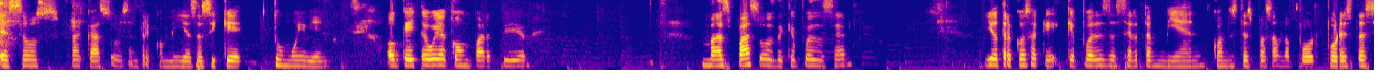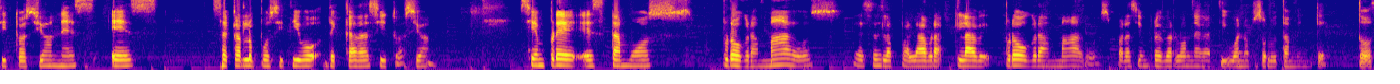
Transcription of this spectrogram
esos fracasos, entre comillas. Así que tú muy bien. Ok, te voy a compartir más pasos de qué puedes hacer. Y otra cosa que, que, puedes hacer también cuando estés pasando por, por estas situaciones es sacar lo positivo de cada situación. Siempre estamos programados, esa es la palabra clave, programados para siempre ver lo negativo en absolutamente todo.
